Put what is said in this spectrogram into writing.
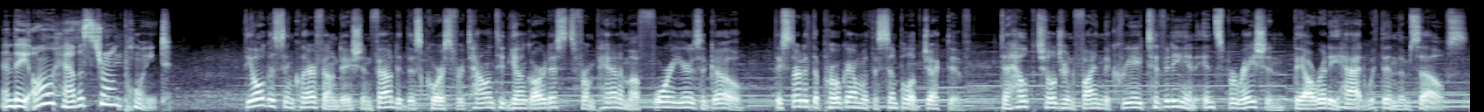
and they all have a strong point. The Olga Sinclair Foundation founded this course for talented young artists from Panama four years ago. They started the program with a simple objective to help children find the creativity and inspiration they already had within themselves.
